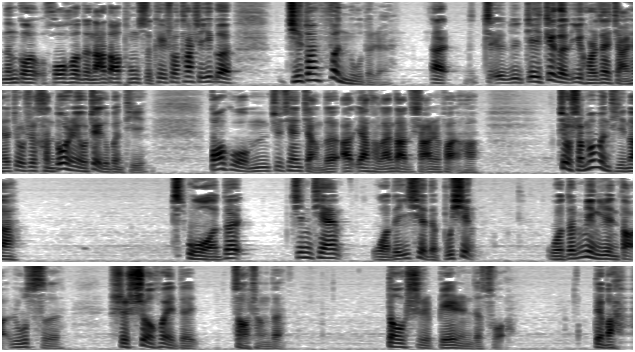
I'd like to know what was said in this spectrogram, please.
能够活活的拿刀捅死，可以说他是一个极端愤怒的人。哎、呃，这这这个一会儿再讲一下，就是很多人有这个问题，包括我们之前讲的亚亚特兰大的杀人犯哈，就什么问题呢？我的今天，我的一切的不幸，我的命运到如此，是社会的造成的，都是别人的错，对吧？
